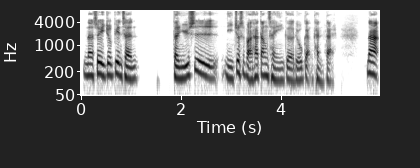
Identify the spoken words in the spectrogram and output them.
那所以就变成等于是你就是把它当成一个流感看待。那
